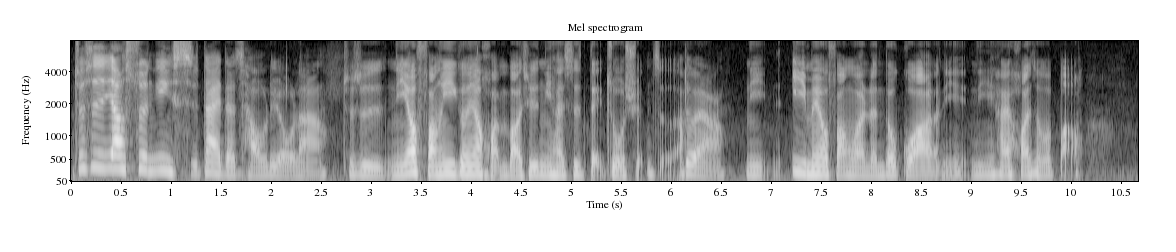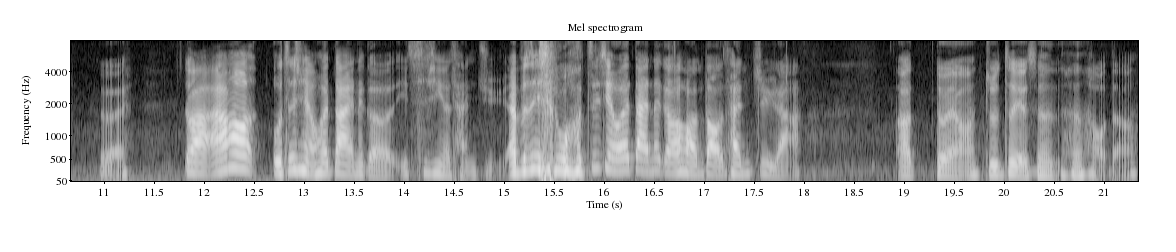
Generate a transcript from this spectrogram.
就是要顺应时代的潮流啦。就是你要防疫跟要环保，其实你还是得做选择啊。对啊，你疫没有防完，人都挂了，你你还还什么保？对不对？对啊。然后我之前也会带那个一次性的餐具，哎、不是，我之前会带那个环保餐具啦。啊，对啊，就这也是很很好的啊。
